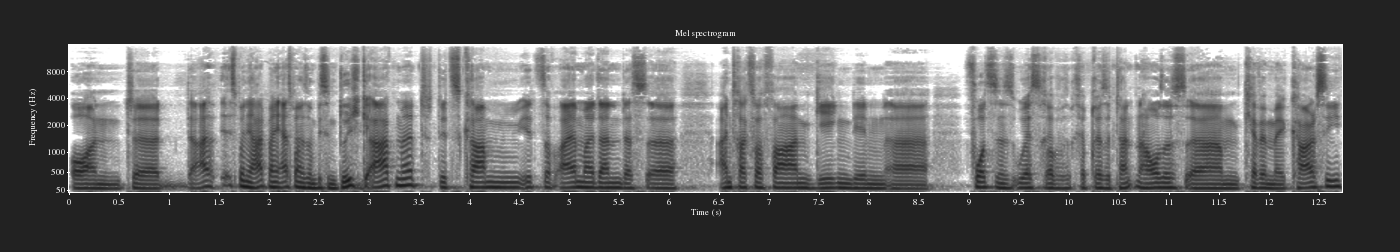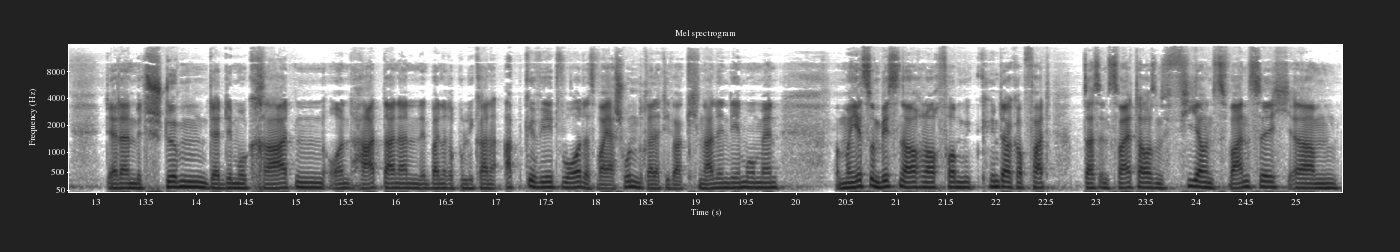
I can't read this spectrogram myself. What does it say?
und äh, da ist man ja, hat man ja erstmal so ein bisschen durchgeatmet. Jetzt kam jetzt auf einmal dann das äh, Antragsverfahren gegen den äh, Vorsitzenden des US-Repräsentantenhauses, ähm, Kevin McCarthy, der dann mit Stimmen der Demokraten und hart dann bei den Republikanern abgewählt wurde. Das war ja schon ein relativer Knall in dem Moment. Wenn man jetzt so ein bisschen auch noch vom Hinterkopf hat, dass in 2024 ähm,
